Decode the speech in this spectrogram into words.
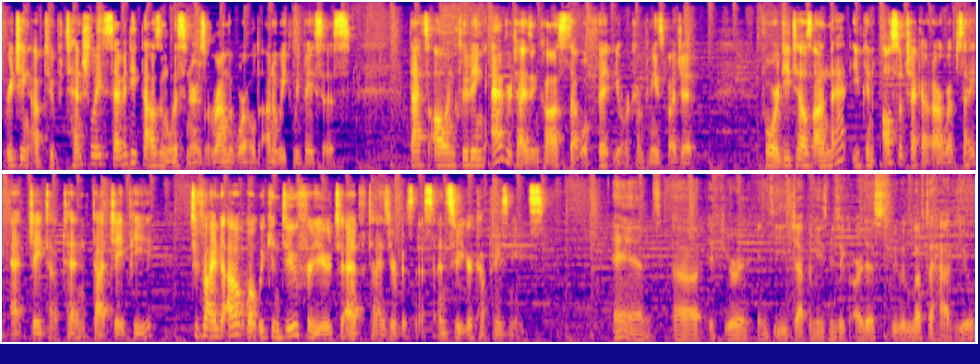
reaching up to potentially 70,000 listeners around the world on a weekly basis. That's all including advertising costs that will fit your company's budget. For details on that, you can also check out our website at jtop10.jp to find out what we can do for you to advertise your business and suit your company's needs. And uh, if you're an indie Japanese music artist, we would love to have you.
